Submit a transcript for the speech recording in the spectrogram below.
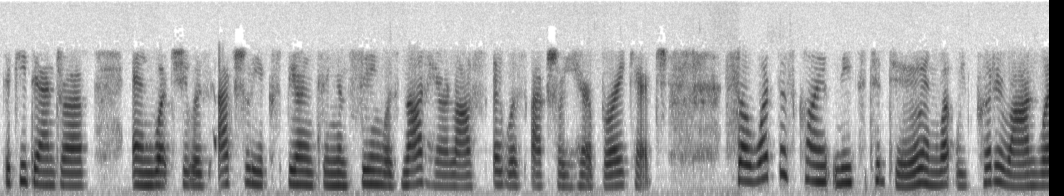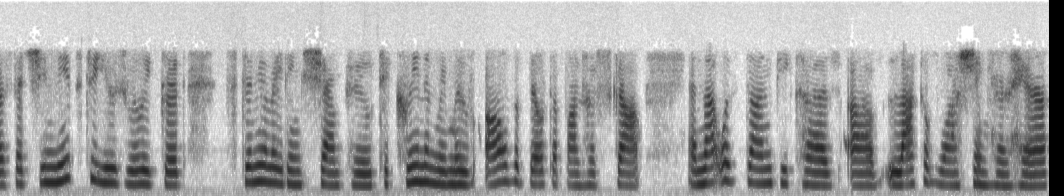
sticky dandruff. And what she was actually experiencing and seeing was not hair loss; it was actually hair breakage. So what this client needs to do, and what we put her on, was that she needs to use really good stimulating shampoo to clean and remove all the buildup on her scalp. And that was done because of lack of washing her hair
